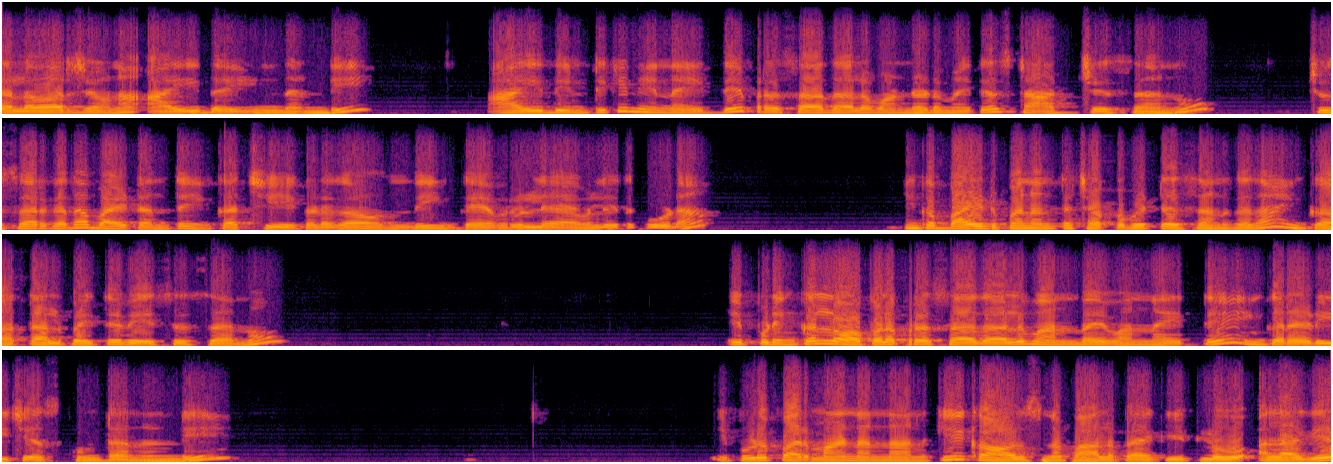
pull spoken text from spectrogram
తెల్లవారుజామున ఐదు అయిందండి. ఐదింటికి నేనైతే ప్రసాదాలు వండడం అయితే స్టార్ట్ చేశాను. చూసారు కదా బయటంతా ఇంకా చీకడగా ఉంది. ఇంకా ఎవరు లేవలేదు కూడా. ఇంకా బయట పని అంతా చక్కబెట్టేశాను కదా ఇంకా తలుపు అయితే వేసేసాను. ఇప్పుడు ఇంకా లోపల ప్రసాదాలు వన్ బై వన్ అయితే ఇంకా రెడీ చేసుకుంటానండి. ఇప్పుడు పరమాణానికి కావాల్సిన పాల ప్యాకెట్లు అలాగే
